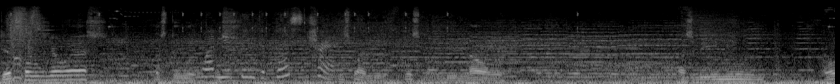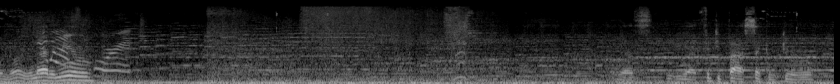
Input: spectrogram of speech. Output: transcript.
Did something to your ass? Let's do it. What do you think of this trick? This might be, this might be no. I should be immune. Oh no, you're not immune. For it. You got, you got 55 seconds, girl.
